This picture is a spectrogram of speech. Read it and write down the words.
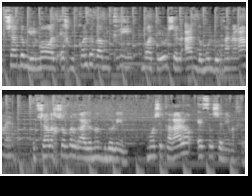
אפשר גם ללמוד איך מכל דבר מקרי, כמו הטיול של אנדו מול דוכן הראמן, אפשר לחשוב על רעיונות גדולים, כמו שקרה לו עשר שנים אחרי.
